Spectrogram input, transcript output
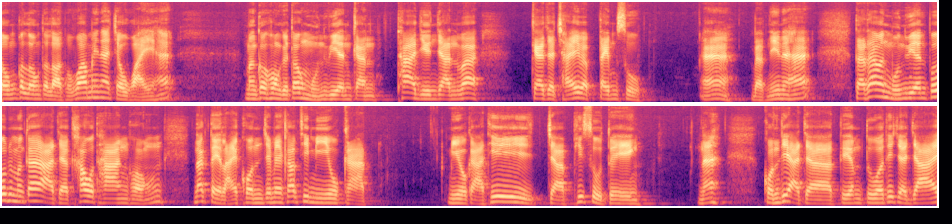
ลงก็ลงตลอดผมว่าไม่น่าจะไหวฮะมันก็คงจะต้องหมุนเวียนกัน ถ้ายืนยันว่าแกจะใช้แบบเต็มสูบ อ่าแบบนี้นะฮะ แต่ถ้ามันหมุนเวียนปุ๊บมันก็อาจจะเข้าทางของนักเตะหลายคนใช่ไหมครับที่มีโอกาส มีโอกาสที่จะพิสูจน์ตัวเองนะคนที่อาจจะเตรียมตัวที่จะย้าย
